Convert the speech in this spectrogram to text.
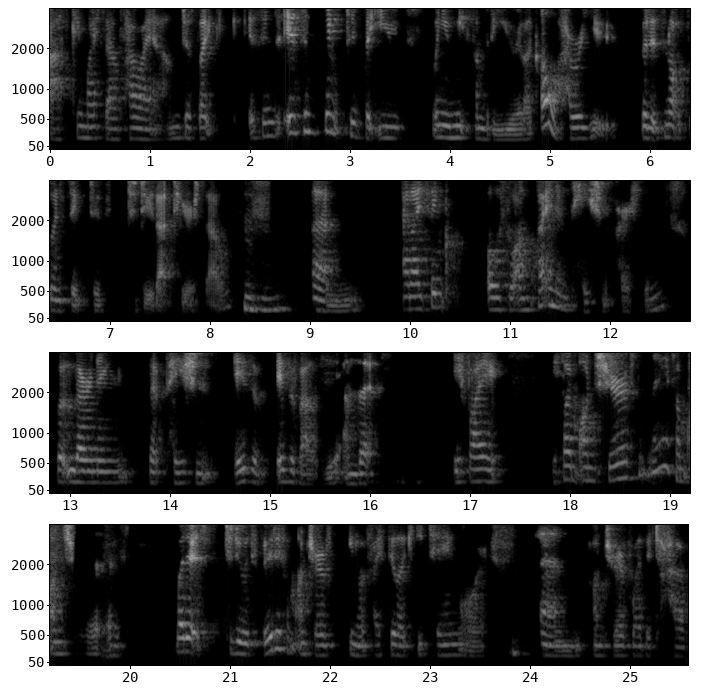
asking myself how I am just like it's in, it's instinctive that you when you meet somebody you're like oh how are you but it's not so instinctive to do that to yourself. Mm-hmm. Um, and I think also I'm quite an impatient person, but learning that patience is a is a value, and that if I if I'm unsure of something, if I'm unsure of whether it's to do with food, if I'm unsure of you know if I feel like eating, or mm-hmm. um, unsure of whether to have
